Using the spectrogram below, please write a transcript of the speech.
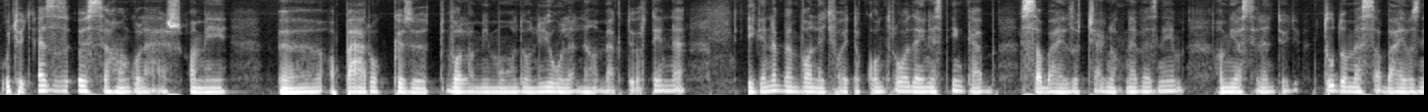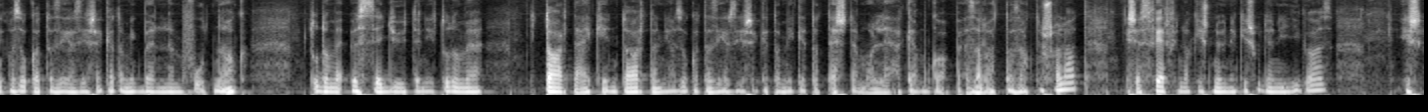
Úgyhogy ez az összehangolás, ami ö, a párok között valami módon jó lenne, ha megtörténne, igen, ebben van egyfajta kontroll, de én ezt inkább szabályozottságnak nevezném, ami azt jelenti, hogy tudom-e szabályozni azokat az érzéseket, amik bennem futnak, tudom-e összegyűjteni, tudom-e tartályként tartani azokat az érzéseket, amiket a testem, a lelkem kap ez alatt, az aktus alatt, és ez férfinak és nőnek is ugyanígy igaz, és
